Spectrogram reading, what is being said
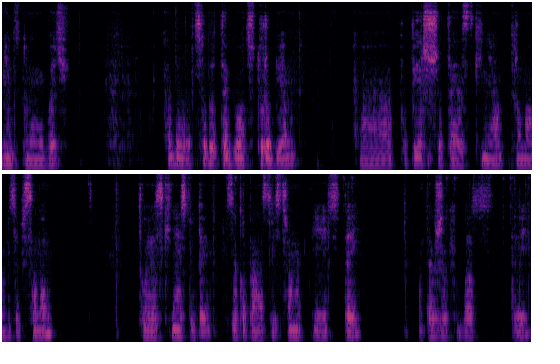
Nie wiem, co to mogło być. A dobra, co do tego, co tu robiłem. Po pierwsze, ta jaskinia, którą mam zapisaną, to jaskinia jest tutaj, zakopana z tej strony i z tej, a także chyba z tej.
